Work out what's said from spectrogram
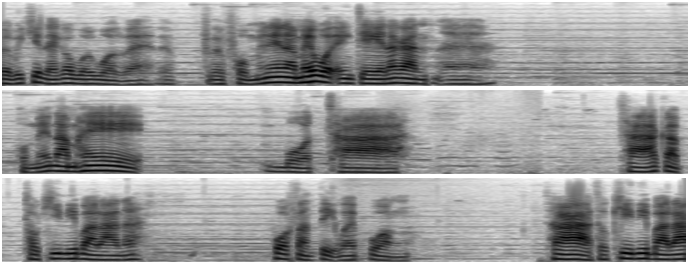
อไม่คิดอะไรก็โหวตๆไปแต่แต่ผมไม่แนะนำให้โหวตเองเจแล้วกันเออผมแนะนำให้โหวตชา ชากับโทคินิบาระนะ พวกสันติไว้ป่วง ชาโทคินิบาระ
